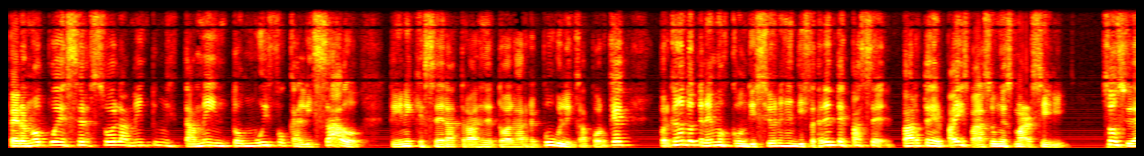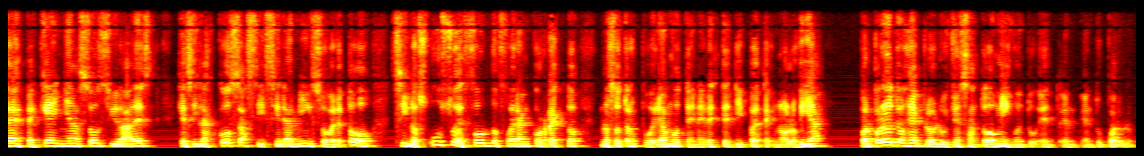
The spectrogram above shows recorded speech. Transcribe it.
Pero no puede ser solamente un estamento muy focalizado, tiene que ser a través de toda la República. ¿Por qué? Porque nosotros tenemos condiciones en diferentes partes del país para hacer un Smart City. Son ciudades pequeñas, son ciudades que si las cosas se hicieran bien, sobre todo si los usos de fondos fueran correctos, nosotros pudiéramos tener este tipo de tecnología. Por poner otro ejemplo, Lucho, en Santo Domingo, en tu, en, tu pueblo.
